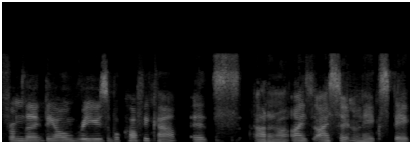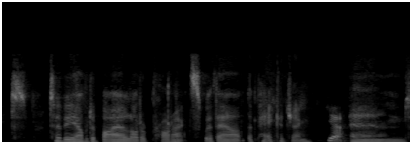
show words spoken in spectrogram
from the, the old reusable coffee cup, it's, I don't know, I, I certainly expect to be able to buy a lot of products without the packaging. Yeah. And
